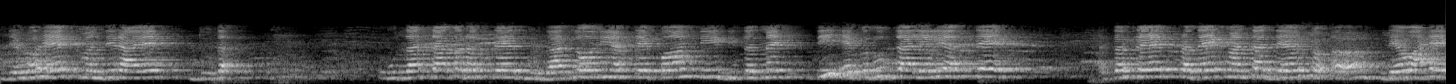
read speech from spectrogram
देह हेच मंदिर आहे. दुधा दुधात साखर असते दुधात लोणी असते पण ती दिसत नाही. ती एकरूप झालेली असते. तसे प्रत्येक माणसात देव शो- देव आहे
